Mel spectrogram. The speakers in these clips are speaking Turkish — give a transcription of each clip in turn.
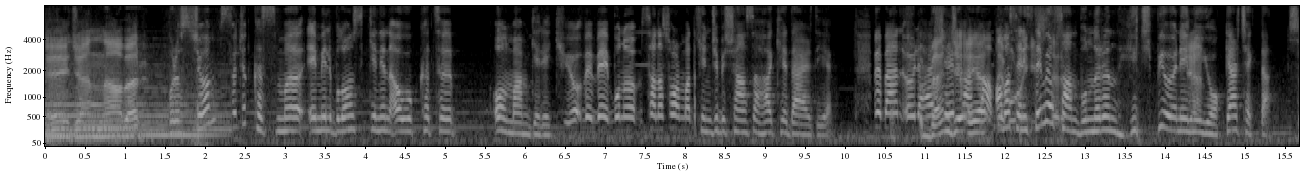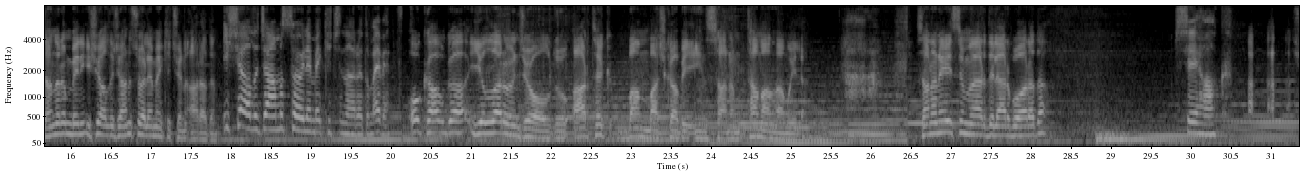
Hey Can, ne haber? Bruce'cum, çocuk kısmı Emil Blonsky'nin avukatı olmam gerekiyor ve, ve bunu sana sormadan ikinci bir şansı hak eder diye. Ve ben öyle her Bence şeye kalkmam. eğer- Ama Bunu sen istemiyorsan bunların hiçbir önemi Cem. yok gerçekten. Sanırım beni işe alacağını söylemek için aradın. İşe alacağımı söylemek için aradım, evet. O kavga yıllar önce oldu. Artık bambaşka bir insanım tam anlamıyla. Sana ne isim verdiler bu arada? Şey halk.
